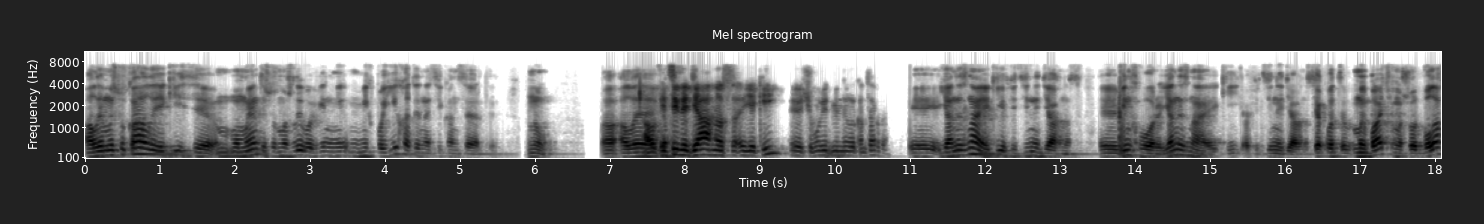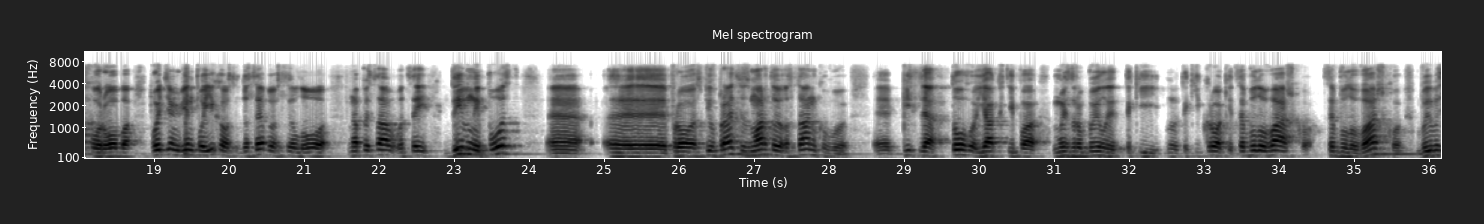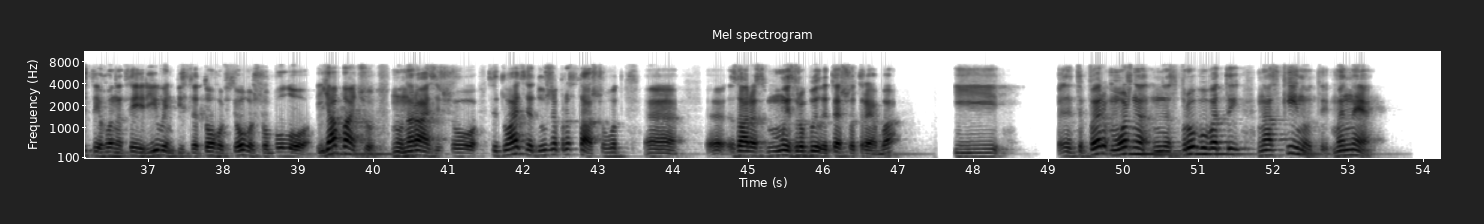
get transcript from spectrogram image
Але ми шукали якісь е, моменти, що можливо він міг, міг поїхати на ці концерти. Ну але А офіційний діагноз е, який? Е, Чому відмінили концерти? Е, Я не знаю, який офіційний діагноз. Він хворий. Я не знаю, який офіційний діагноз. Як от ми бачимо, що от була хвороба, потім він поїхав до себе в село, написав оцей дивний пост про співпрацю з Мартою Останковою. Е, після того, як типа, ми зробили такі, ну, такі кроки, це було важко. Це було важко вивести його на цей рівень після того всього, що було. Я бачу ну наразі, що ситуація дуже проста. Що от е, е, зараз ми зробили те, що треба, і е, тепер можна спробувати нас кинути. Мене.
